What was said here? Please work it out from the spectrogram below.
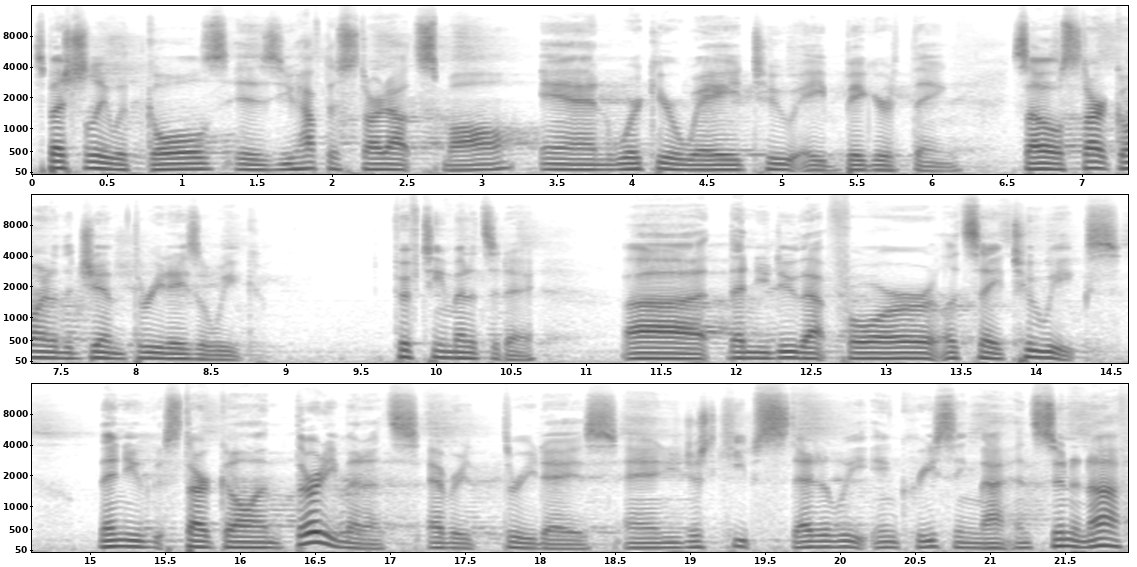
especially with goals, is you have to start out small and work your way to a bigger thing. So start going to the gym three days a week, 15 minutes a day. Uh, then you do that for let's say two weeks. Then you start going 30 minutes every three days, and you just keep steadily increasing that. And soon enough,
